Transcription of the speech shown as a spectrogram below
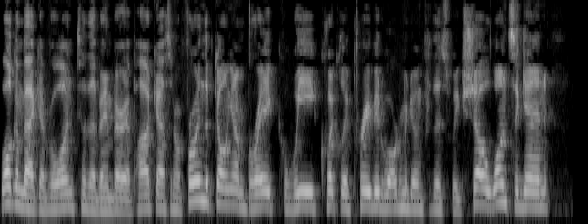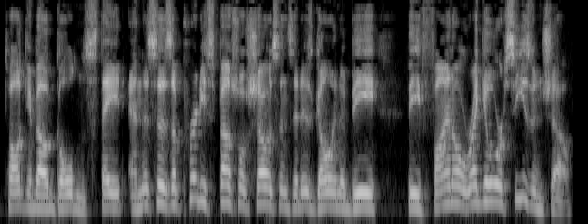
Welcome back, everyone, to the Ben Barry Podcast. And before we end up going on break, we quickly previewed what we're going to be doing for this week's show. Once again, talking about Golden State. And this is a pretty special show since it is going to be the final regular season show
